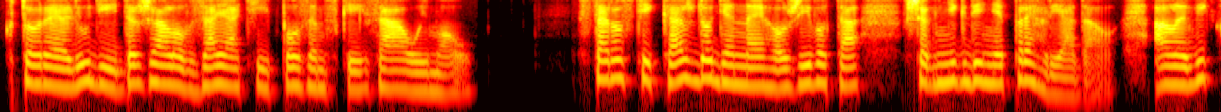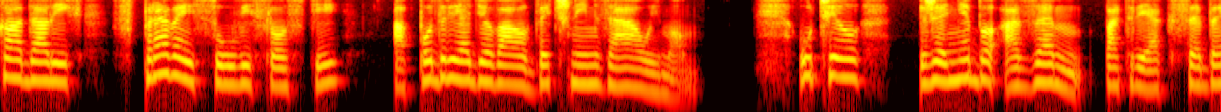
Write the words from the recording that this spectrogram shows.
ktoré ľudí držalo v zajatí pozemských záujmov. Starosti každodenného života však nikdy neprehliadal, ale vykladal ich v pravej súvislosti a podriadoval väčšným záujmom. Učil, že nebo a zem patria k sebe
